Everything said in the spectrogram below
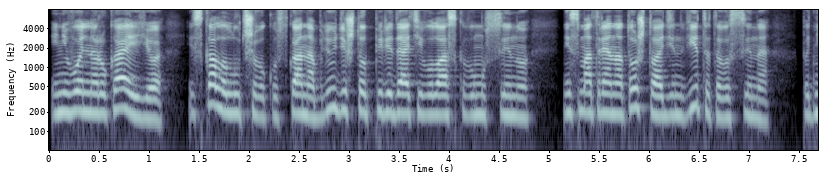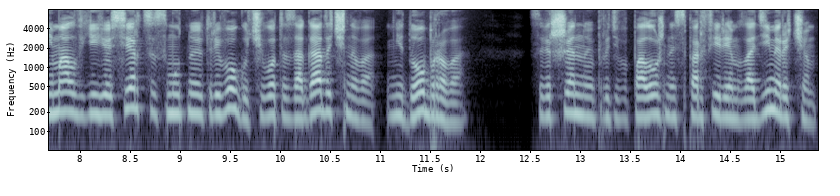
И невольно рука ее искала лучшего куска на блюде, чтобы передать его ласковому сыну, несмотря на то, что один вид этого сына поднимал в ее сердце смутную тревогу чего-то загадочного, недоброго. Совершенную противоположность с Порфирием Владимировичем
